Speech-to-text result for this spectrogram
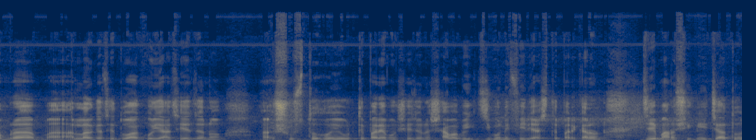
আমরা আল্লাহর কাছে দোয়া করি আসিয়া যেন সুস্থ হয়ে উঠতে পারে এবং সে যেন স্বাভাবিক জীবনে ফিরে আসতে পারে। কারণ যে মানসিক নির্যাতন,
